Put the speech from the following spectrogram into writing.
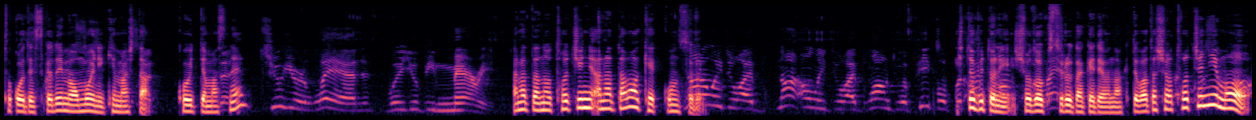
とこですけど、今思いに来ました。こう言ってますね。あなたの土地にあなたは結婚する。人々に所属するだけではなくて、私は土地にも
